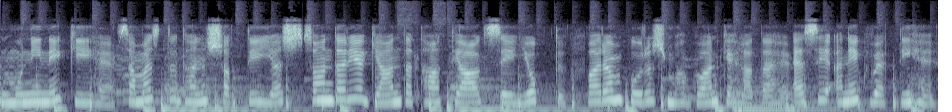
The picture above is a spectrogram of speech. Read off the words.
मुनि ने की है। समस्त धन शक्ति यश सौंदर्य ज्ञान तथा त्याग से युक्त परम पुरुष भगवान कहलाता है। ऐसे अनेक व्यक्ति हैं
